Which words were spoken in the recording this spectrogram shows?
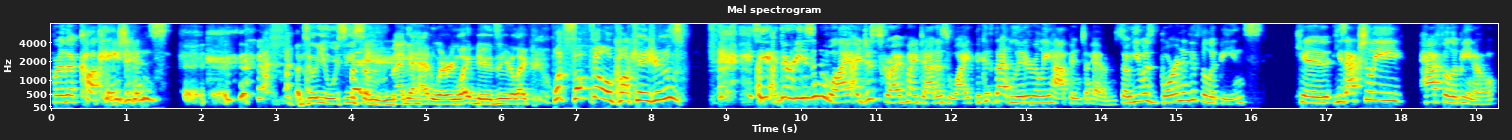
for the Caucasians. Until you see some MAGA hat wearing white dudes and you're like, what's up, fellow Caucasians? See, the reason why I described my dad as white because that literally happened to him. So he was born in the Philippines. He, he's actually half Filipino.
